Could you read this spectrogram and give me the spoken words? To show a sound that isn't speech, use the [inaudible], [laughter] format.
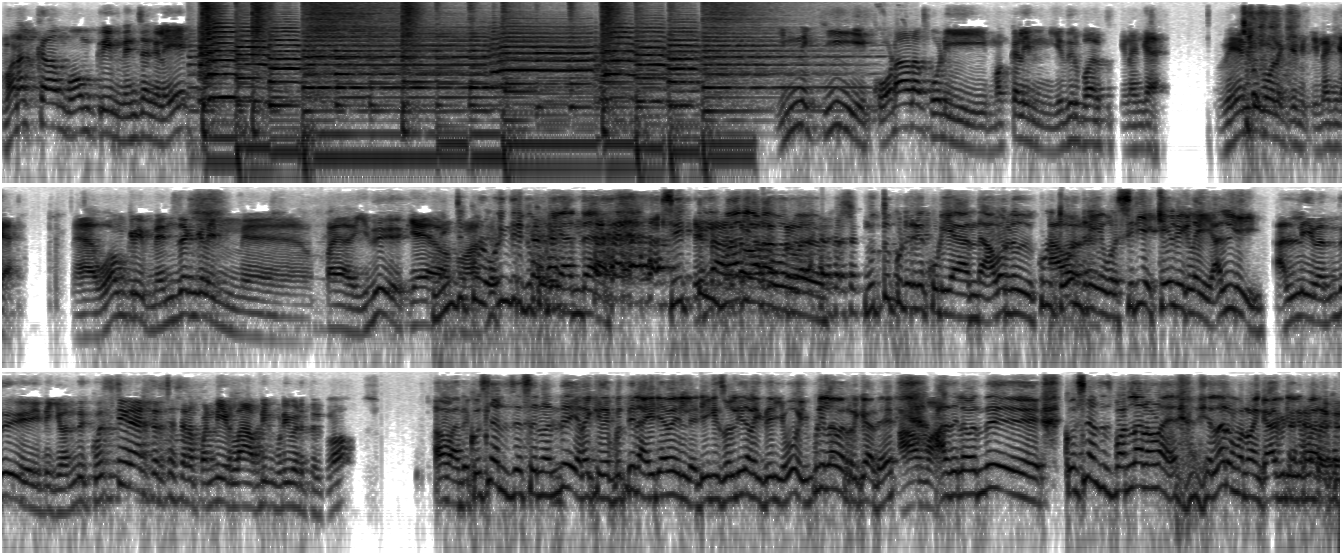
வணக்கம் ஓம் கிரீம் நெஞ்சங்களே. இன்னைக்கு கோடான கோடி மக்களின் எதிர்பார்ப்புக்கு இணங்க வேண்டுகோளுக்கு இணங்க ஓம் கிரீம் நெஞ்சங்களின் இது நெஞ்சுக்குள் ஒளிந்திருக்கக்கூடிய அந்த மாதிரியான ஒரு? முத்துக்குள் இருக்கக்கூடிய அந்த அவர்களுக்குள் அவர் தோன்றிய ஒரு சிறிய கேள்விகளை அள்ளி. அள்ளி வந்து இன்னைக்கு வந்து கொஸ்டின் ஆன்சர் செஷனை பண்ணிடலாம் அப்படின்னு முடிவெடுத்திருக்கோம். ஆமா அந்த கொஸ்டின் ஆன்சர் செஷன் வந்து எனக்கு இதை பத்தி ஐடியாவே இல்ல. நீங்க சொல்லி எனக்கு தெரியும். இப்படி எல்லாம் இருக்காது. அதுல வந்து கொஸ்டின் ஆன்சர்ஸ் பண்ணலாம்னா எல்லாரும் பண்றாங்க காப்பி அடிக்கிற மாதிரி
